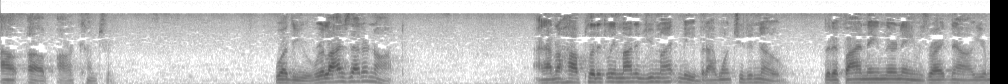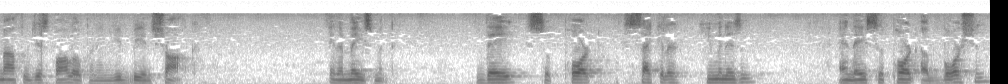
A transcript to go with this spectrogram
out of our country. Whether you realize that or not, and I don't know how politically minded you might be, but I want you to know that if I name their names right now, your mouth would just fall open and you'd be in shock, in amazement. They support secular humanism and they support abortion.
